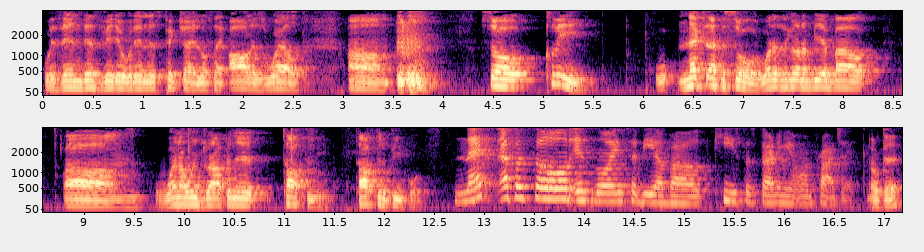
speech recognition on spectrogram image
within this video, within this picture, it looks like all is well. Um, so, Clee, next episode, what is it going to be about? Um, when are we dropping it? Talk to me. Talk to the people. Next episode is going to be about keys to starting your own project. Okay.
